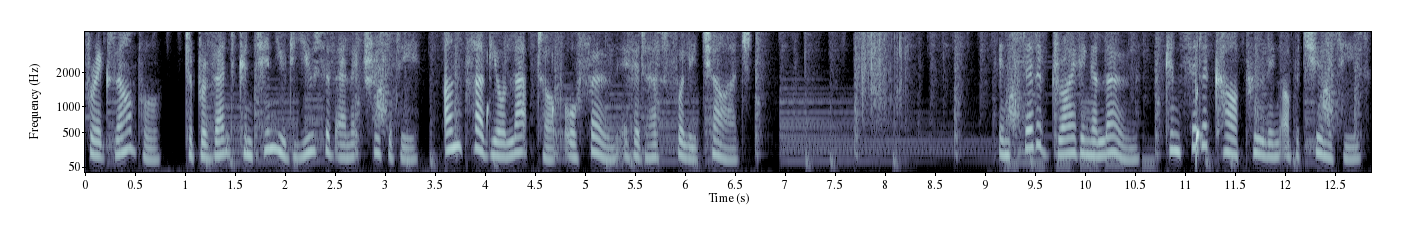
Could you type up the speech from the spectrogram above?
For example, to prevent continued use of electricity, unplug your laptop or phone if it has fully charged. Instead of driving alone, consider carpooling opportunities,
